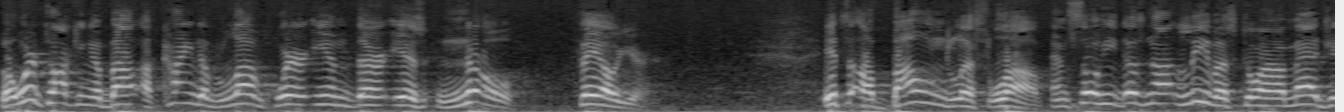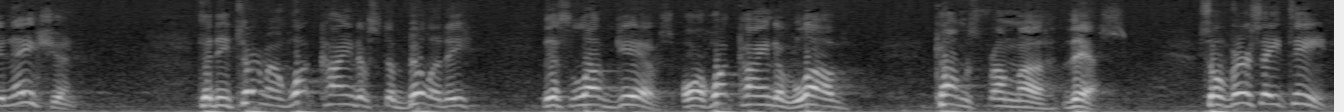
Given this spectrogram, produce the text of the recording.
But we're talking about a kind of love wherein there is no failure. It's a boundless love. And so he does not leave us to our imagination to determine what kind of stability this love gives or what kind of love comes from uh, this. So, verse 18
